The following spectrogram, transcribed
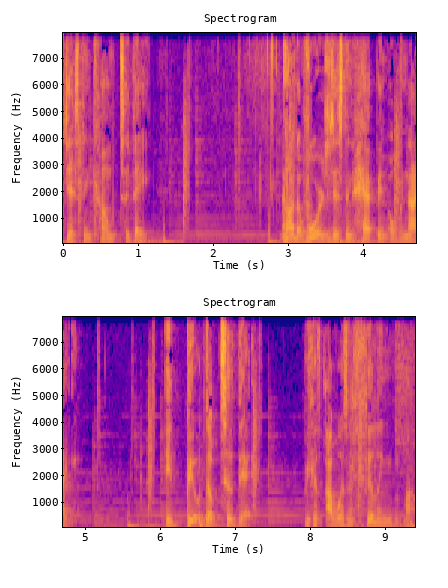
just didn't come today. My divorce just didn't happen overnight. It built up to that because I wasn't feeling my,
